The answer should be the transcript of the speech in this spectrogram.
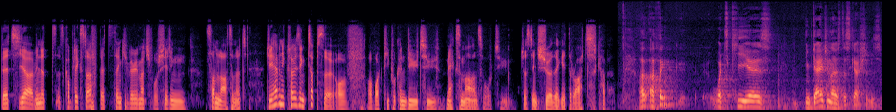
But yeah, I mean, it's, it's complex stuff, but thank you very much for shedding some light on it. Do you have any closing tips, though, of, of what people can do to maximize or to just ensure they get the right cover? I, I think what's key is engage in those discussions.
